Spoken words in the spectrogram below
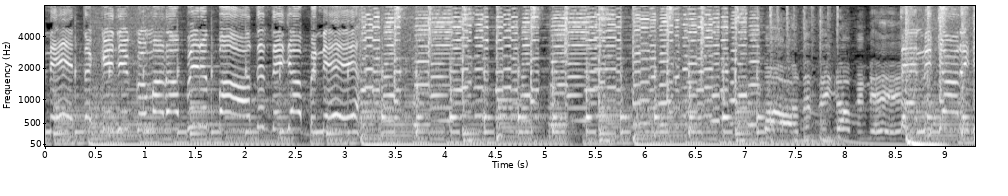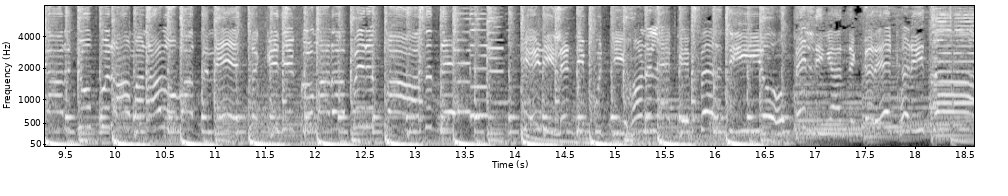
ਨੇ ਤੱਕੇ ਜੇ ਕੋ ਮਾਰਾ ਫਿਰ ਪਾ ਦਿੰਦੇ ਜੱਬ ਨੇ। ਚਾਰ ਯਾਰ ਜੋ ਨਾਲੋਂ ਵੱਧ ਨੇ, ਤੱਕੇ ਜੇ ਕੋ ਮਾਰਾ ਫਿਰ ਪਾ ਦਿੰਦੇ ਕਿਹੜੀ ਲੰਡੀ ਪੁੱਜੀ ਹੁਣ ਲੈ ਕੇ ਫਿਰਦੀ ਉਹ ਪਹਿਲੀਆਂ ਤੇ ਕਰੇ ਖੜੀ ਤਾਂ।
